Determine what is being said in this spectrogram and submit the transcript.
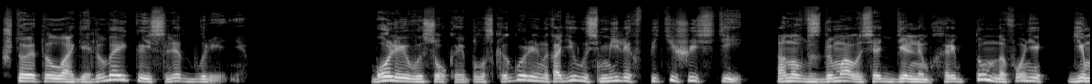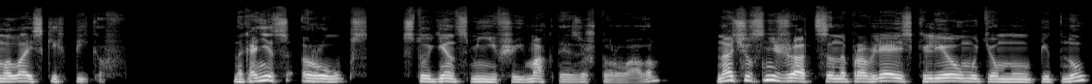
что это лагерь Лейка и след бурения. Более высокое плоскогорье находилось в милях в пяти-шести, оно вздымалось отдельным хребтом на фоне гималайских пиков. Наконец Роупс, студент, сменивший Мактая за штурвалом, начал снижаться, направляясь к левому темному пятну,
